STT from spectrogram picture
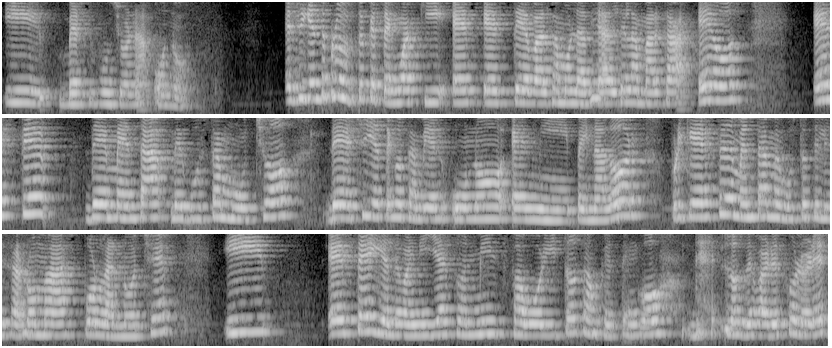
y ver si funciona o no. El siguiente producto que tengo aquí es este bálsamo labial de la marca EOS. Este de menta me gusta mucho, de hecho ya tengo también uno en mi peinador porque este de menta me gusta utilizarlo más por la noche y este y el de vainilla son mis favoritos, aunque tengo los de varios colores,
